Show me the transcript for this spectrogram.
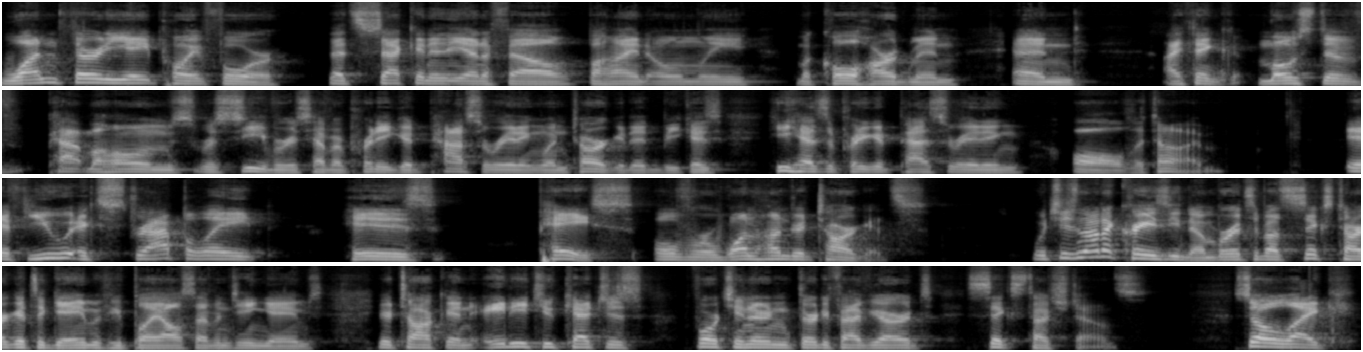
138.4. That's second in the NFL behind only Mecole Hardman. And I think most of Pat Mahomes' receivers have a pretty good passer rating when targeted because he has a pretty good passer rating all the time. If you extrapolate his pace over 100 targets, which is not a crazy number, it's about six targets a game if you play all 17 games. You're talking 82 catches, 1,435 yards, six touchdowns. So, like,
